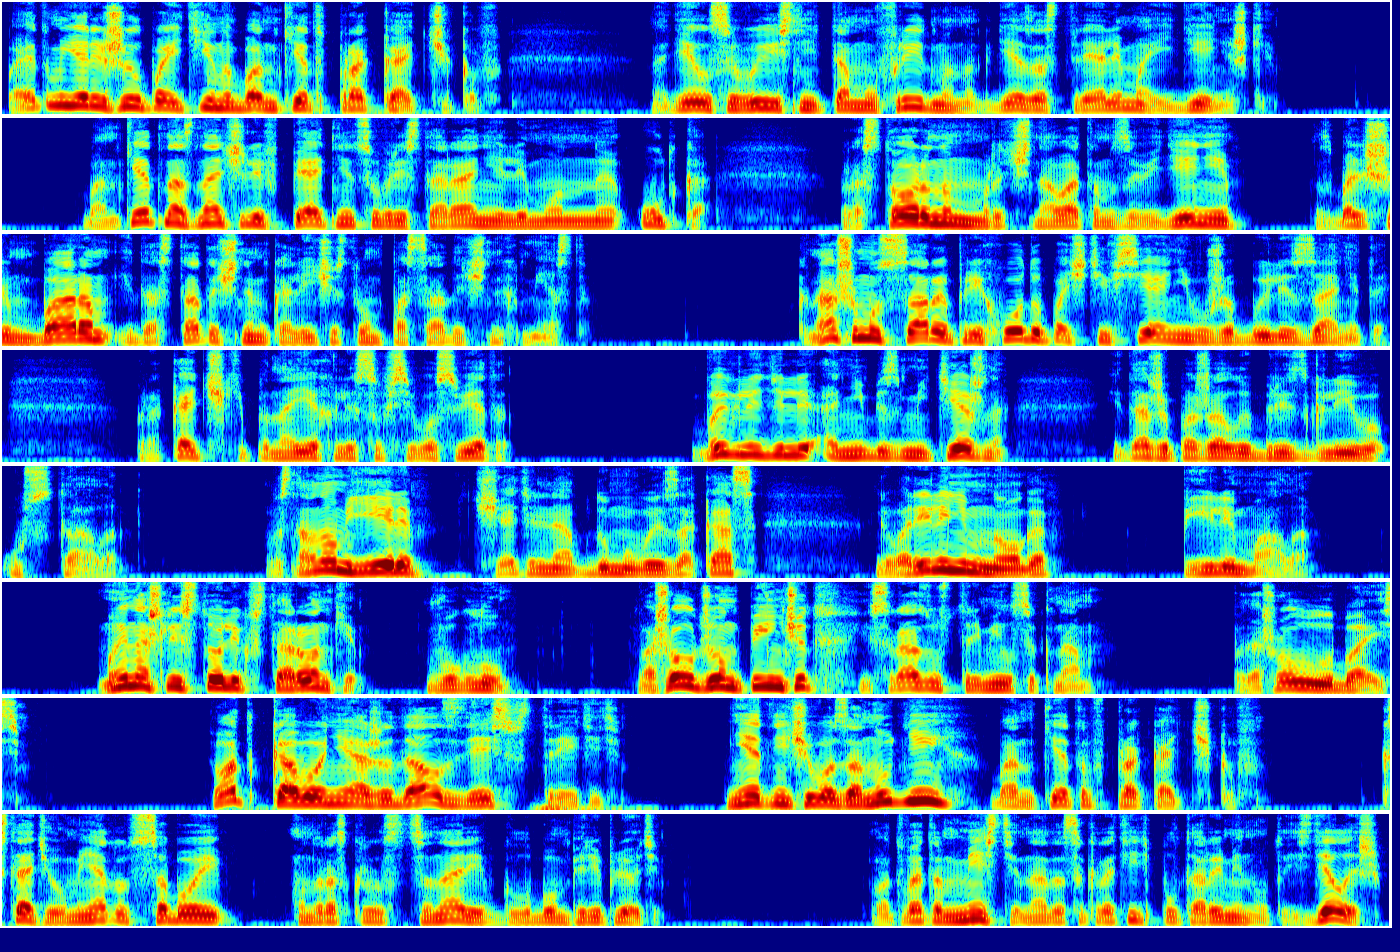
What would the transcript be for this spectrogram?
Поэтому я решил пойти на банкет прокатчиков. Надеялся выяснить там у Фридмана, где застряли мои денежки. Банкет назначили в пятницу в ресторане «Лимонная утка», просторном, мрачноватом заведении с большим баром и достаточным количеством посадочных мест. К нашему с Сарой приходу почти все они уже были заняты — Прокатчики понаехали со всего света. Выглядели они безмятежно и даже, пожалуй, брезгливо устало. В основном ели, тщательно обдумывая заказ, говорили немного, пили мало. Мы нашли столик в сторонке, в углу. Вошел Джон Пинчет и сразу стремился к нам. Подошел, улыбаясь. Вот кого не ожидал здесь встретить. Нет ничего занудней банкетов прокатчиков. Кстати, у меня тут с собой он раскрыл сценарий в голубом переплете. Вот в этом месте надо сократить полторы минуты. Сделаешь?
